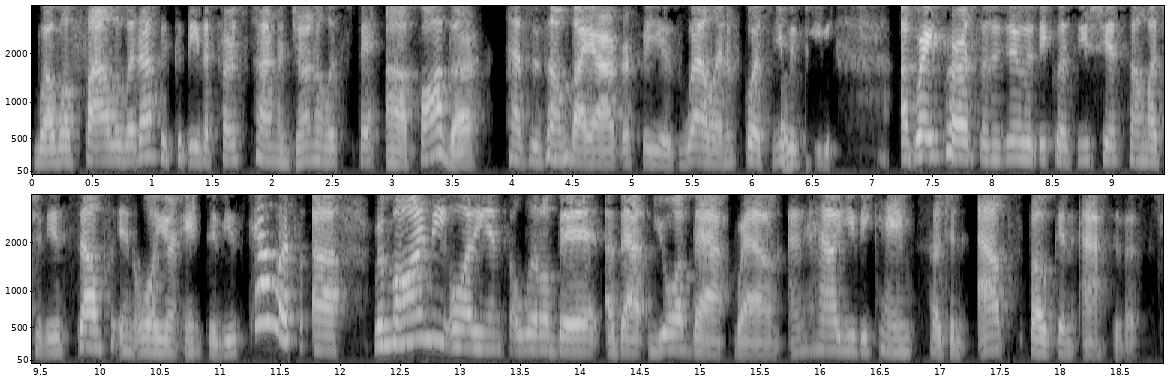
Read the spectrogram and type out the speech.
Well, we'll follow it up. It could be the first time a journalist uh, father has his own biography as well. And of course, you would be a great person to do it because you share so much of yourself in all your interviews. Tell us, uh, remind the audience a little bit about your background and how you became such an outspoken activist.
